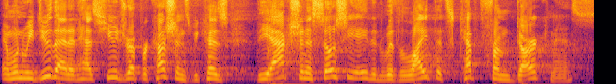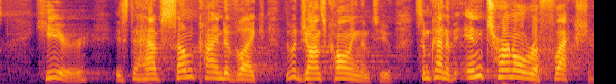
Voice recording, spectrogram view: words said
And when we do that, it has huge repercussions because the action associated with light that's kept from darkness here is to have some kind of like, what John's calling them to, some kind of internal reflection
